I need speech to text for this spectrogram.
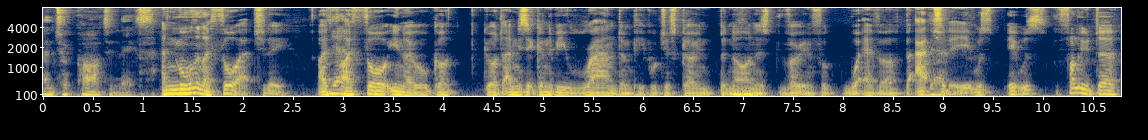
and took part in this. And more than I thought, actually. I, Yeah. I thought, you know, oh God, God, and is it going to be random people just going bananas Mm-hmm. voting for whatever? But actually, it was it was followed a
